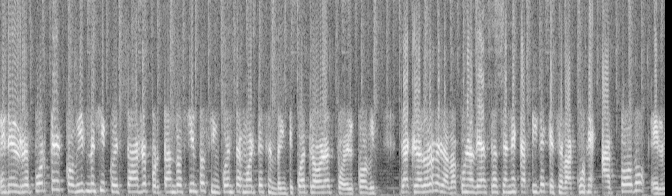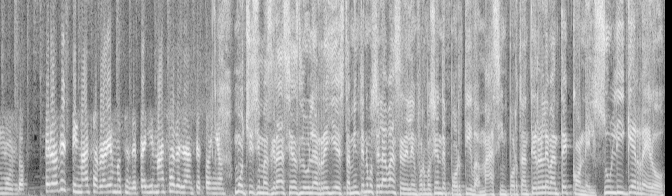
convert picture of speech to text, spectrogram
En el reporte COVID, México está reportando 150 muertes en 24 horas por el COVID. La creadora de la vacuna de AstraZeneca pide que se vacune a todo el mundo. Pero de esto hablaremos en detalle más adelante, Toño. Muchísimas gracias, Lula Reyes. También tenemos el avance de la información deportiva más importante y relevante con el Zuli Guerrero.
